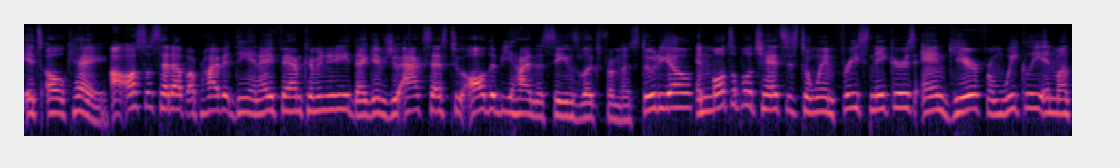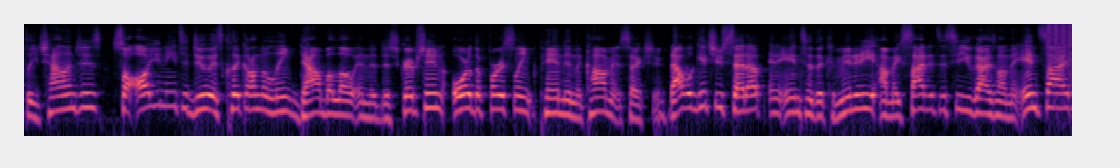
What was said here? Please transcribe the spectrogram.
it's okay. I also set up a private DNA fam community that gives you access to all the behind the scenes looks from the studio and multiple chances to win free sneakers and gear from weekly and monthly challenges. So all you need to do is click on the link down below in the description or the first link pinned in the comment section. That will get you set up and into the community. I'm excited to see you guys on the inside.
